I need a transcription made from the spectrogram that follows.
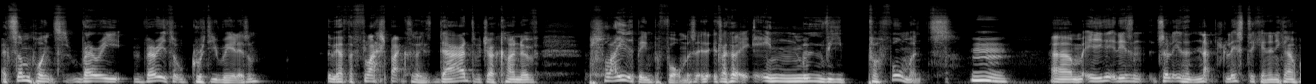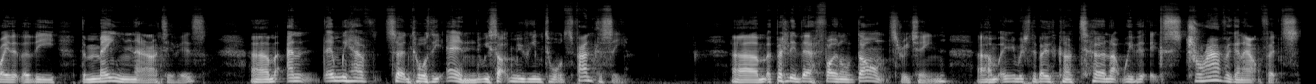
at some points, very, very sort of gritty realism. We have the flashbacks of his dad, which are kind of plays being performed. It's- like an in-movie performance. Um, it, it isn't certainly isn't naturalistic in any kind of way that the the, the main narrative is. Um, and then we have certain towards the end, we start moving towards fantasy um, especially their final dance routine, um, in which they both kind of turn up with extravagant outfits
